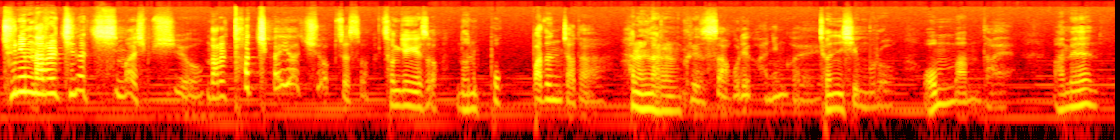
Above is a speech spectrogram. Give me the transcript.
주님 나를 지나치지 마십시오. 나를 터치하여 주옵소서. 성경에서 너는 복 받은 자다. 하늘나라는 그래서 싸구려가 아닌 거예요. 전심으로 온 마음 다해. 아멘.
